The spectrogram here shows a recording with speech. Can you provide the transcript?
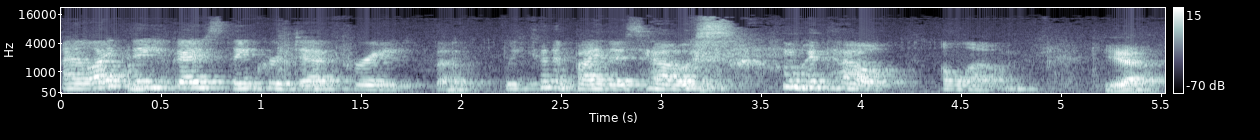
I like that you guys think we're debt free, but we couldn't buy this house without a loan. Yeah.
